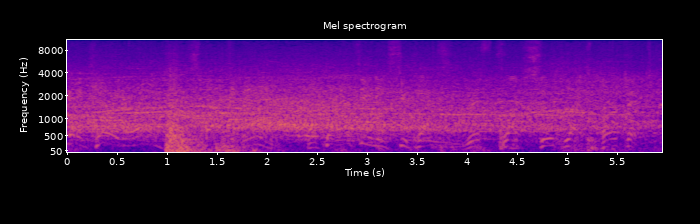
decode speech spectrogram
Getting carried around. Smacked him in. Well, that's a unique suplex. Wrist clutch suplex, perfect.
